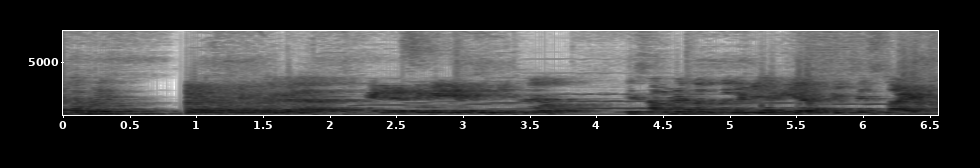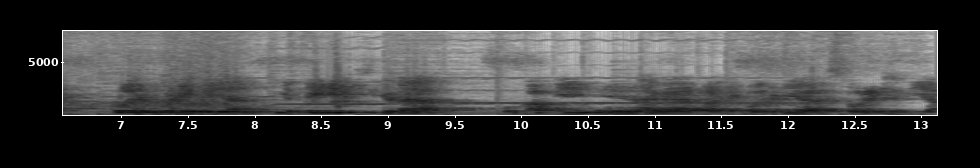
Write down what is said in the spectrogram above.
ਸਾਹਮਣੇ ਸਾਡੇ ਕੋਲ ਹੈਗਾ ਇਹ ਡਰੈਸਿੰਗ ਏਰੀਆ ਤੁਸੀਂ ਦੇਖ ਰਹੇ ਹੋ ਇਹ ਸਾਹਮਣੇ ਬੰਦ ਜਿਹੜੀ ਹੈਗੀ ਆ ਪਿੱਛੇ ਸਲਾਈਡ ਕੋਲੇ ਬਣੀ ਹੋਈ ਆ ਇੱਥੇ ਏਰੀਆ ਤੁਸੀਂ ਜਿਹੜਾ ਆ, ਉਹ ਕਾਫੀ ਜਿਹੜਾ ਹੈਗਾ ਤੁਹਾਡੇ ਕੋਲ ਜਿਹੜੀ ਆ ਸਟੋਰੇਜ ਹੈਗੀ ਆ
